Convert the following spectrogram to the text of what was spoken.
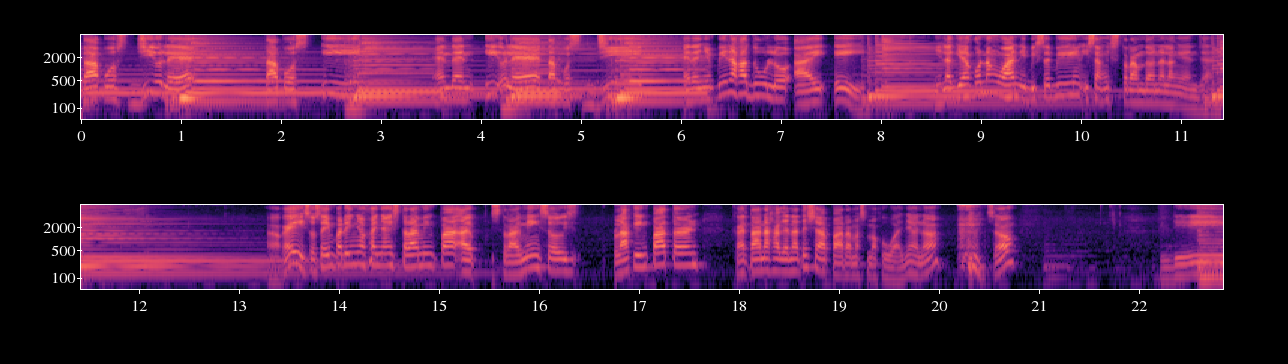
tapos G uli, tapos E, and then E uli, tapos G, and then yung pinakadulo ay A. Nilagyan ko ng 1, ibig sabihin isang strum down na lang yan dyan. Okay, so same pa rin yung kanyang strumming pa, uh, strumming, so plucking pattern, kanta na kagad natin siya para mas makuha nyo, no? so, Di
